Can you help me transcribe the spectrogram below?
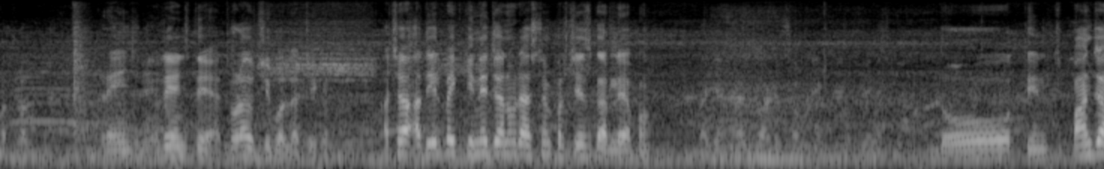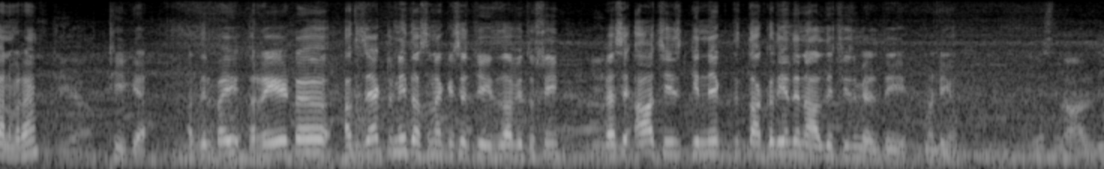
मतलब रेंज ने ਰੇਂਜ ਤੇ ਹੈ ਥੋੜਾ ਉੱਚੀ ਬੋਲਦਾ ਠੀਕ ਹੈ ਅੱਛਾ ਅਦੀਲ ਭਾਈ ਕਿੰਨੇ ਜਾਨਵਰ ਇਸ ਟਾਈਮ ਪਰਚੇਜ਼ ਕਰ ਲਏ ਆਪਾਂ भजन है ਤੁਹਾਡੇ ਸਾਹਮਣੇ ਖਲੋਤੇ ਨੇ 2 3 5 ਜਾਨਵਰ ਹੈ ਜੀ ਹਾਂ ਠੀਕ ਹੈ ਅਦੀਲ ਭਾਈ ਰੇਟ ਐਗਜ਼ੈਕਟ ਨਹੀਂ ਦੱਸਣਾ ਕਿਸੇ ਚੀਜ਼ ਦਾ ਵੀ ਤੁਸੀਂ ਵੈਸੇ ਆਹ ਚੀਜ਼ ਕਿੰਨੇ ਕੁ ਤੱਕ ਦੀਆਂ ਦੇ ਨਾਲ ਦੀ ਚੀਜ਼ ਮਿਲਦੀ ਹੈ ਮੰਡੀੋਂ ਇਸ ਨਾਲ ਦੀ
